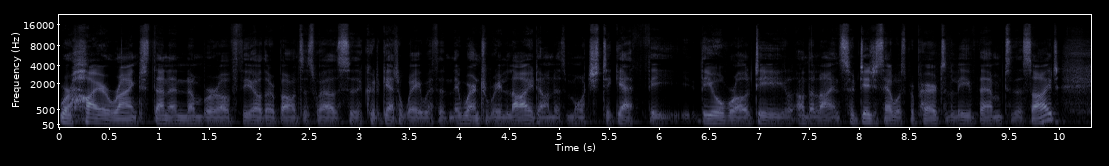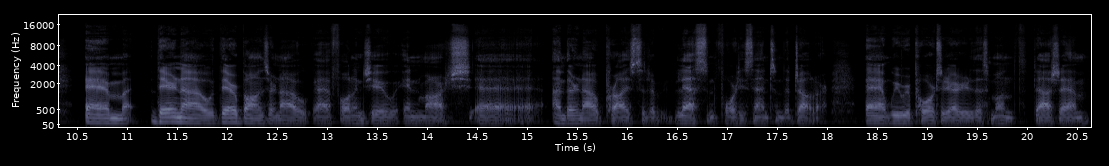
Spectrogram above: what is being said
were higher ranked than a number of the other bonds as well, so they could get away with it. And they weren't relied on as much to get the the overall deal on the line. So Digicel was prepared to leave them to the side. Um, they're now their bonds are now uh, falling due in March, uh, and they're now priced at less than forty cent in the dollar. And uh, we reported earlier this month that. Um,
